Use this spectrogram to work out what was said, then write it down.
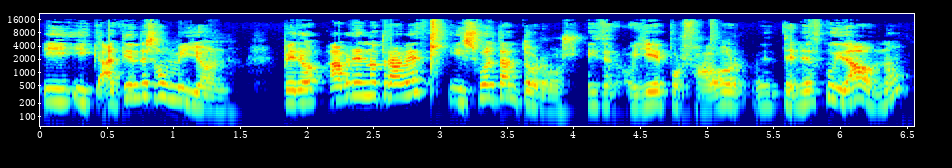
y atiendes a un millón pero abren otra vez y sueltan toros. Y dicen, oye, por favor, tened cuidado, ¿no?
